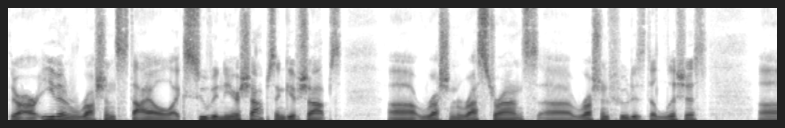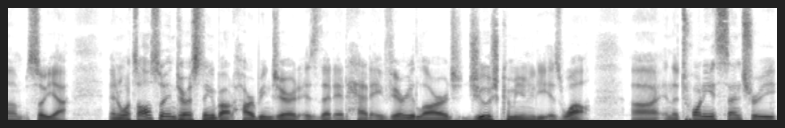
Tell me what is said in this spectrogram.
There are even Russian style like souvenir shops and gift shops, uh, Russian restaurants. Uh, Russian food is delicious. Um, so yeah, and what's also interesting about Harbin, Jared, is that it had a very large Jewish community as well. Uh, in the 20th century,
